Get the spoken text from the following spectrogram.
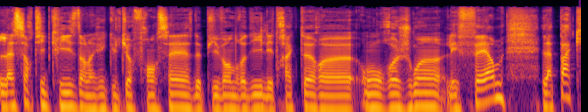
La sortie de crise dans l'agriculture française depuis vendredi, les tracteurs euh, ont rejoint les fermes. La PAC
